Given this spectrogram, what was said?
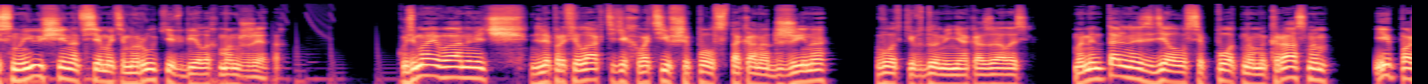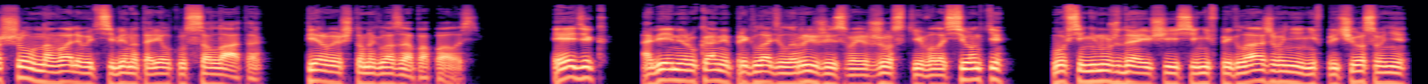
и снующие над всем этим руки в белых манжетах. Кузьма Иванович, для профилактики хвативший полстакана джина, водки в доме не оказалось, моментально сделался потным и красным и пошел наваливать себе на тарелку салата, первое, что на глаза попалось. Эдик обеими руками пригладил рыжие свои жесткие волосенки – вовсе не нуждающиеся ни в приглаживании, ни в причесывании,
